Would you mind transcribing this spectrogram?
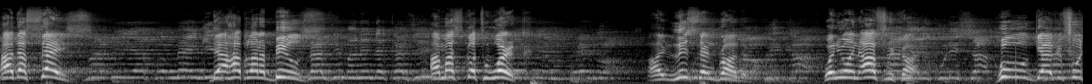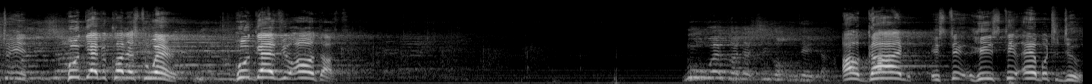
Others says, they have a lot of bills. lazima nende kazini. I must go to work. Uh, listen, brother, when you're in Africa, who gave you food to eat? Who gave you clothes to wear? Who gave you all that? Our God is still, he's still able to do.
